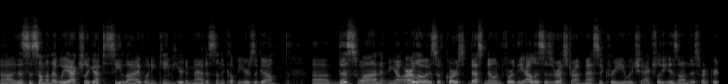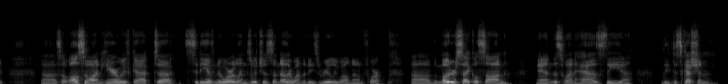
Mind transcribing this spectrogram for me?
Uh, this is someone that we actually got to see live when he came here to Madison a couple years ago. Uh, this one, you know, Arlo is of course best known for the Alice's Restaurant Massacree, which actually is on this record. Uh, so also on here we've got uh, City of New Orleans, which is another one that he's really well known for. Uh, the Motorcycle Song, and this one has the uh, the discussion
